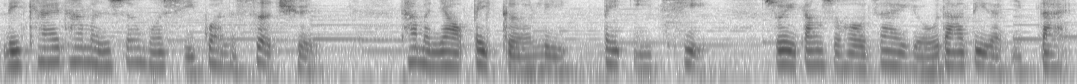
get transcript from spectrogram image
离开他们生活习惯的社群，他们要被隔离、被遗弃。所以，当时候在犹大地的一带，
